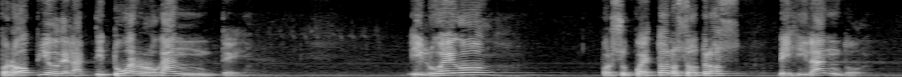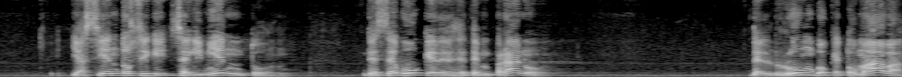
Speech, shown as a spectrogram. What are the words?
propio de la actitud arrogante. Y luego, por supuesto, nosotros vigilando y haciendo seguimiento de ese buque desde temprano, del rumbo que tomaba.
